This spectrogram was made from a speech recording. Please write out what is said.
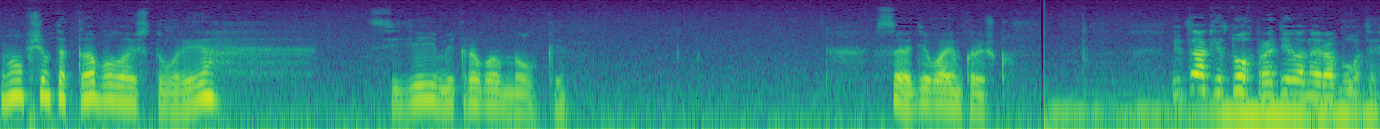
Ну, в общем, така була історія цієї мікроволновки. Все, одіваємо кришку. І так, ітог проділеної роботи.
